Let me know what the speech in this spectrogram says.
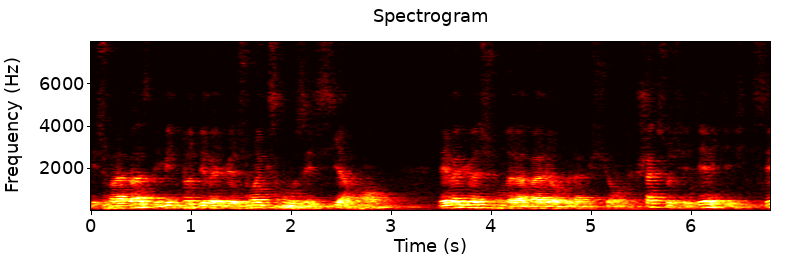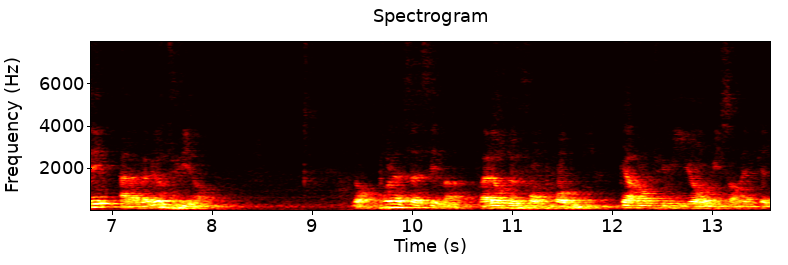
et sur la base des méthodes d'évaluation exposées ci-avant, l'évaluation de la valeur de l'action de chaque société a été fixée à la valeur suivante. Donc, pour la SACEMA, valeur de fonds propres 48 824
